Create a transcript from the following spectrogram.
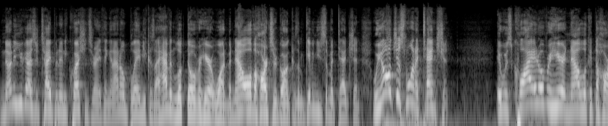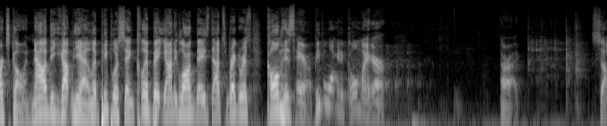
none of you guys are typing any questions or anything, and I don't blame you because I haven't looked over here at one. But now all the hearts are going because I'm giving you some attention. We all just want attention. It was quiet over here, and now look at the hearts going. Now you got yeah. People are saying, "Clip it, Yanni Long Days." That's rigorous. Comb his hair. People want me to comb my hair. All right. So,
